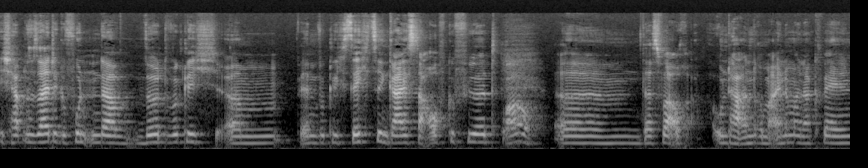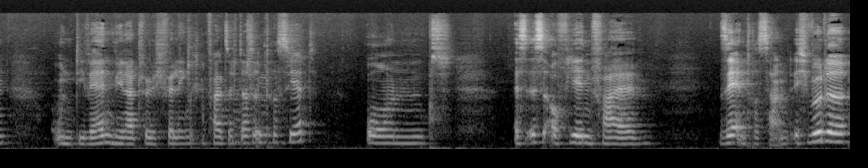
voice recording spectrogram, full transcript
Ich habe eine Seite gefunden, da wird wirklich, ähm, werden wirklich 16 Geister aufgeführt. Wow. Ähm, das war auch unter anderem eine meiner Quellen. Und die werden wir natürlich verlinken, falls euch das interessiert. Und es ist auf jeden Fall sehr interessant. Ich würde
